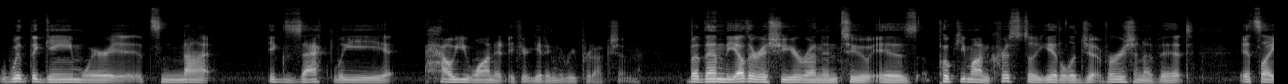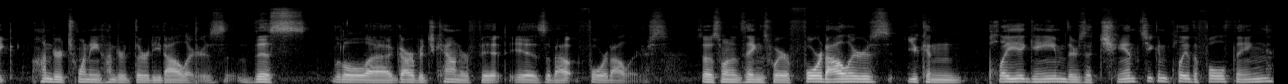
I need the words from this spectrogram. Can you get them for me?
with the game where it's not exactly how you want it if you're getting the reproduction. But then the other issue you run into is Pokemon Crystal, you get a legit version of it. It's like 120 $130. This little uh, garbage counterfeit is about $4. So it's one of the things where $4 you can play a game, there's a chance you can play the full thing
